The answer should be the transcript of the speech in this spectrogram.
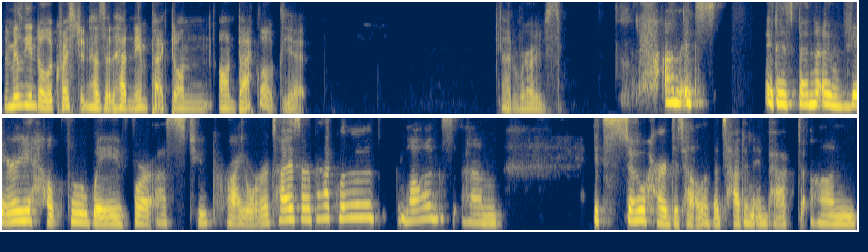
The million dollar question, has it had an impact on, on backlogs yet at Rose? Um, it's it has been a very helpful way for us to prioritize our backlog logs. Um, it's so hard to tell if it's had an impact on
